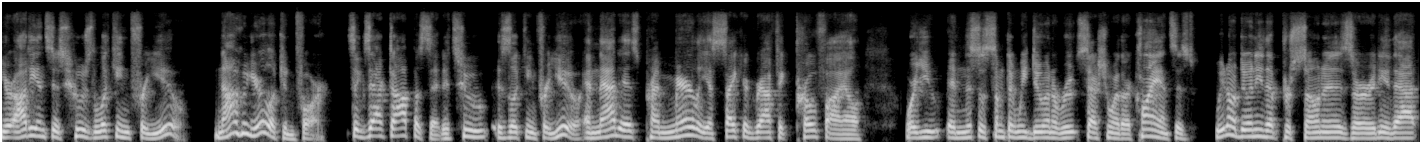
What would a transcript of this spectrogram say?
Your audience is who's looking for you, not who you're looking for. It's exact opposite. It's who is looking for you. And that is primarily a psychographic profile where you, and this is something we do in a root session with our clients is we don't do any of the personas or any of that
